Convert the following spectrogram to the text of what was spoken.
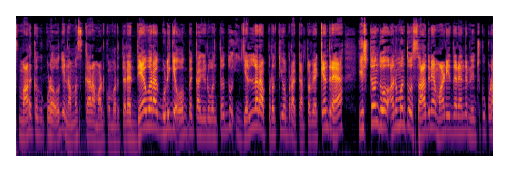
ಸ್ಮಾರಕಕ್ಕೂ ಕೂಡ ಹೋಗಿ ನಮಸ್ಕಾರ ಮಾಡ್ಕೊಂಡ್ ಬರ್ತಾರೆ ದೇವರ ಗುಡಿಗೆ ಹೋಗ್ಬೇಕಾಗಿರುವಂಥದ್ದು ಎಲ್ಲರ ಪ್ರತಿಯೊಬ್ಬರ ಕರ್ತವ್ಯ. ಯಾಕೆಂದ್ರೆ ಇಷ್ಟೊಂದು ಹನುಮಂತು ಸಾಧನೆ ಮಾಡಿದ್ದಾರೆ ಅಂದ್ರೆ ನಿಜಕ್ಕೂ ಕೂಡ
